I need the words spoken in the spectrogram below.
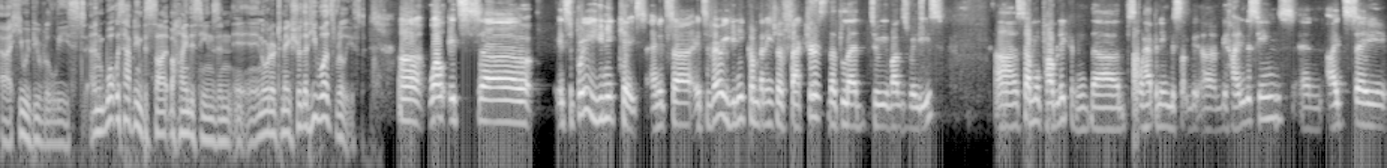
uh, he would be released, and what was happening beside, behind the scenes in in order to make sure that he was released? Uh, well, it's uh, it's a pretty unique case, and it's a it's a very unique combination of factors that led to Ivan's release. Uh, some were public, and uh, some were happening behind the scenes. And I'd say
